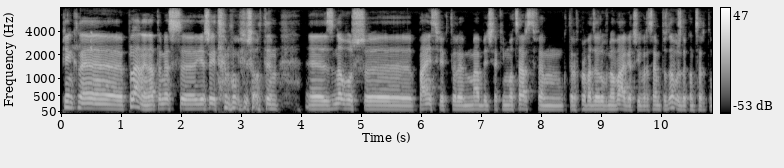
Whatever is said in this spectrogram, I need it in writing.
Piękne plany, natomiast e, jeżeli ty mówisz o tym, znowuż państwie, które ma być takim mocarstwem, które wprowadza równowagę, czyli wracamy tu znowuż do koncertu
